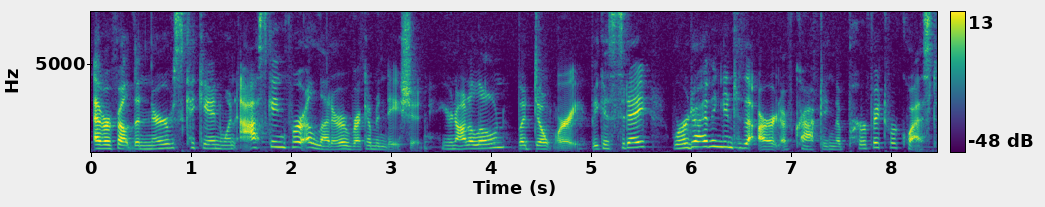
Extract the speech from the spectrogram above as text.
Ever felt the nerves kick in when asking for a letter of recommendation? You're not alone, but don't worry, because today we're diving into the art of crafting the perfect request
